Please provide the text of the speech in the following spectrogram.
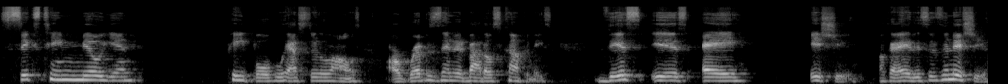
16 million people who have student loans are represented by those companies. This is a issue. Okay. This is an issue.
